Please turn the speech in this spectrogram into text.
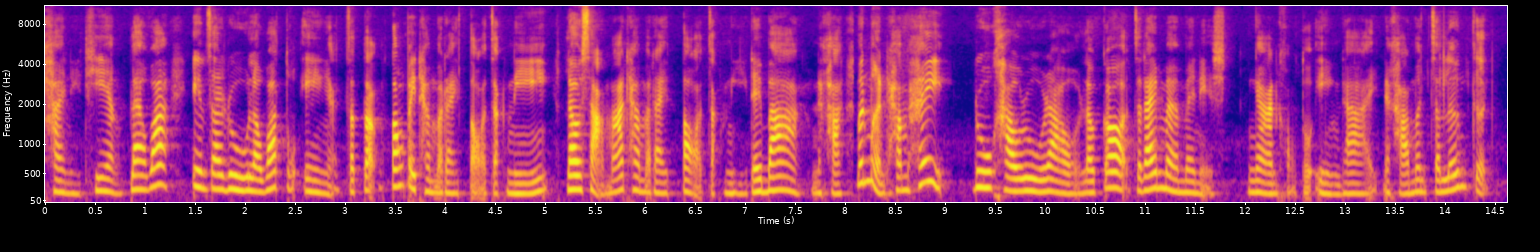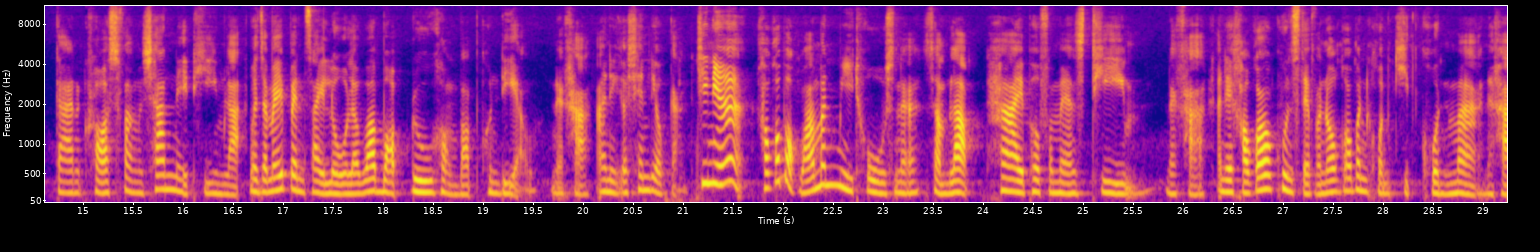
ภายในเที่ยง แปลว่าเอมจะรู้แล้วว่าตัวเองอะจะต้องไปทำอะไรต่อจากนี้ เราสามารถทำอะไรต่อจากนี้ได้บ้างนะคะ มันเหมือนทำให้ รู้เขารู้เรา แล้วก็จะได้มา manage งานของตัวเองได้นะคะ มันจะเริ่มเกิด การ cross function ในทีมละ มันจะไม่เป็นไซโลแล้วว่าบ๊อบรู้ของบ๊อบคนเดียวนะคะ อันนี้ก็เช่นเดียวกัน ทีเนี้ยเขาก็บอกว่ามันมี tools นะสำหรับ high performance team นะคะ อันนี้เขาก็คุณสเตฟานโนก็เป็นคนคิดค้นมานะคะ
